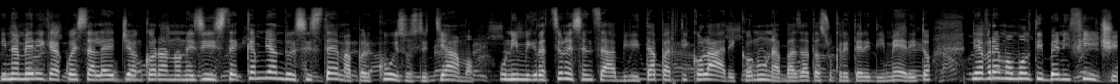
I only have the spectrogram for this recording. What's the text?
In America questa legge ancora non esiste, cambiando il sistema per cui sostituiamo un'immigrazione senza abilità particolari con una basata su criteri di merito, ne avremo molti benefici.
